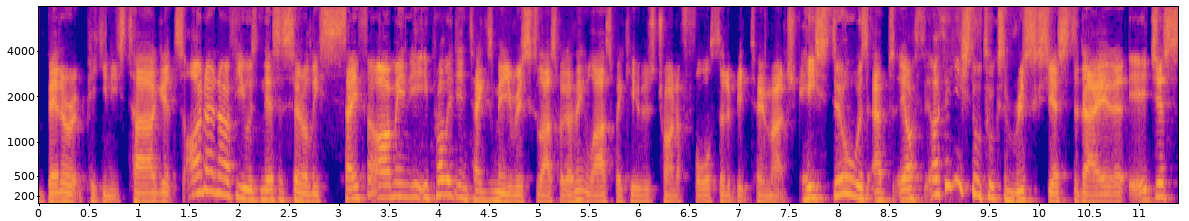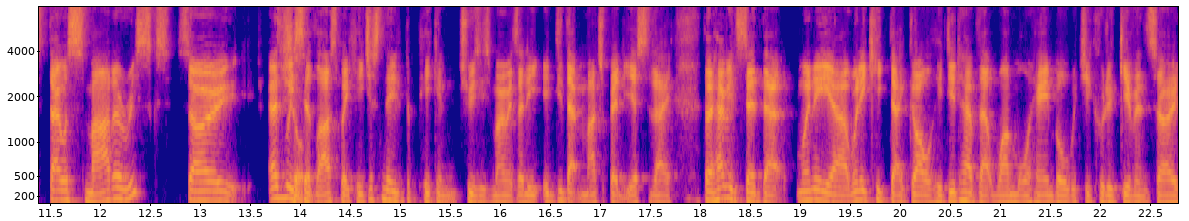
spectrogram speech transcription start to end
better at picking his targets. I don't know if he was necessarily safer. I mean, he probably didn't take as many risks last week. I think last week he was trying to force it a bit too much. He still was. Absolutely, I think he still took some risks yesterday. It just they were risks. So as we sure. said last week, he just needed to pick and choose his moments, and he, he did that much better yesterday. Though, having said that, when he uh, when he kicked that goal, he did have that one more handball which he could have given. So,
